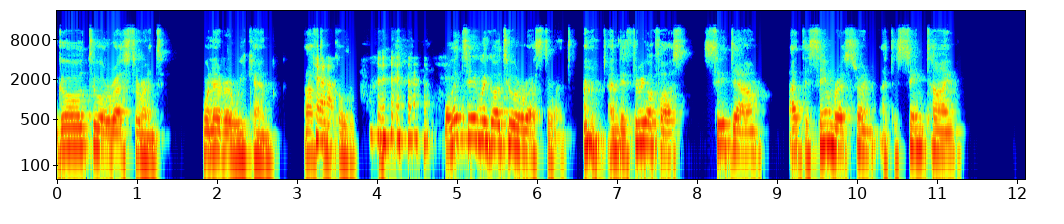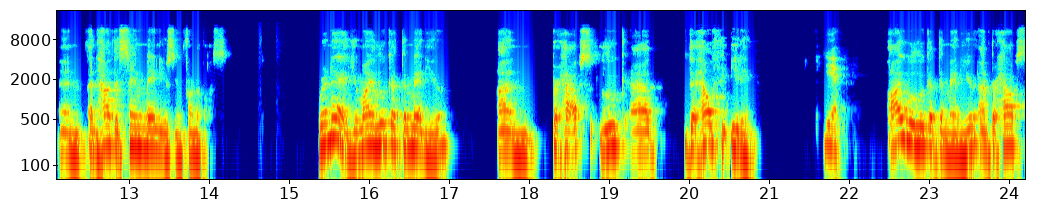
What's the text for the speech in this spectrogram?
go to a restaurant whenever we can after Yeah. COVID. Well, let's say we go to a restaurant and the three of us sit down at the same restaurant at the same time and, and have the same menus in front of us. Renee, you might look at the menu and perhaps look at the healthy eating. yeah. I will look at the menu and perhaps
